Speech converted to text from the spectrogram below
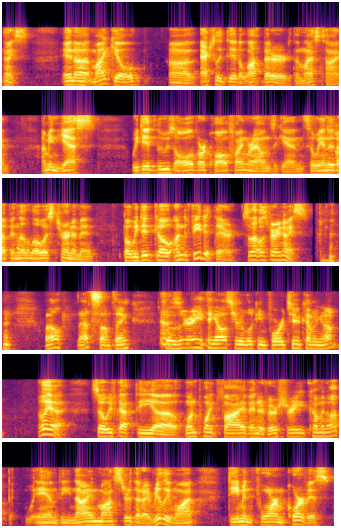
Nice. And uh, my guild uh, actually did a lot better than last time. I mean, yes, we did lose all of our qualifying rounds again, so we ended up in the lowest tournament but we did go undefeated there, so that was very nice. well, that's something. Yeah. So, is there anything else you're looking forward to coming up? Oh yeah. So we've got the uh, 1.5 anniversary coming up, and the nine monster that I really want, Demon Form Corvus.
